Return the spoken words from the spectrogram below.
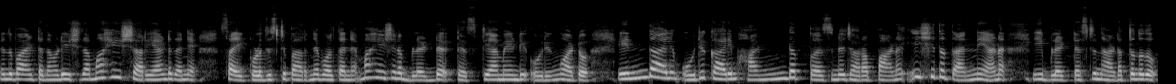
എന്ന് പറഞ്ഞിട്ട് നമ്മുടെ ഇഷിത മഹേഷ് അറിയാണ്ട് തന്നെ സൈക്കോളജിസ്റ്റ് പറഞ്ഞ പോലെ തന്നെ മഹേഷിനെ ബ്ലഡ് ടെസ്റ്റ് ചെയ്യാൻ വേണ്ടി ഒരുങ്ങും കേട്ടോ. എന്തായാലും ഒരു കാര്യം ഹൺഡ്രഡ് പെർസെന്റേജ് ഉറപ്പാണ്. ഇഷിത തന്നെയാണ് ഈ ബ്ലഡ് ടെസ്റ്റ് നടത്തുന്നതും.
